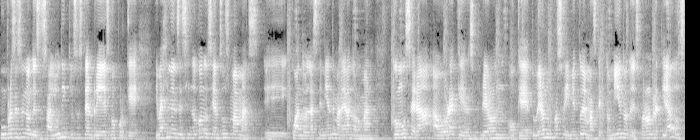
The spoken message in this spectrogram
un proceso en donde su salud incluso está en riesgo porque imagínense si no conocían sus mamás eh, cuando las tenían de manera normal, ¿cómo será ahora que sufrieron o que tuvieron un procedimiento de mastectomía en donde les fueron retirados?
